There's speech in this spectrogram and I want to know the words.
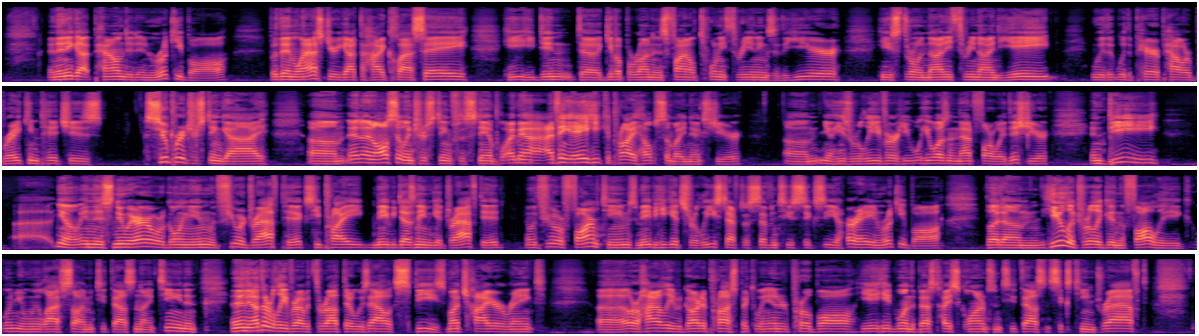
and then he got pounded in rookie ball. But then last year he got to high class A. He he didn't uh, give up a run in his final 23 innings of the year. He's throwing 93, 98 with with a pair of power breaking pitches. Super interesting guy, um, and and also interesting from the standpoint. I mean, I, I think a he could probably help somebody next year. Um, you know, he's a reliever. He he wasn't that far away this year, and B uh, you know, in this new era we're going in with fewer draft picks, he probably maybe doesn't even get drafted. And with fewer farm teams, maybe he gets released after 7.26 ERA in rookie ball. But um, he looked really good in the fall league when, you, when we last saw him in 2019. And, and then the other reliever I would throw out there was Alex Speas, much higher ranked uh, or highly regarded prospect when he entered pro ball. He, had won the best high school arms in 2016 draft,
